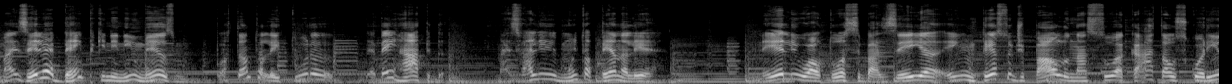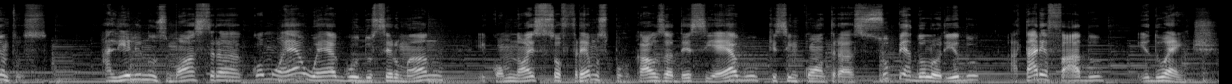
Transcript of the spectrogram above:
Mas ele é bem pequenininho mesmo, portanto a leitura é bem rápida, mas vale muito a pena ler. Nele, o autor se baseia em um texto de Paulo na sua carta aos Coríntios. Ali ele nos mostra como é o ego do ser humano e como nós sofremos por causa desse ego que se encontra super dolorido, atarefado e doente.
